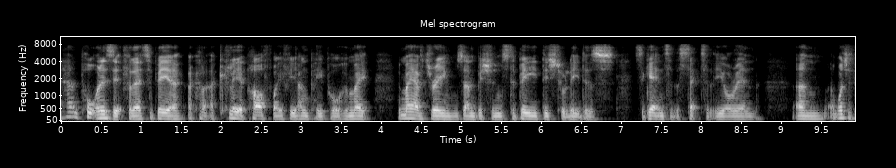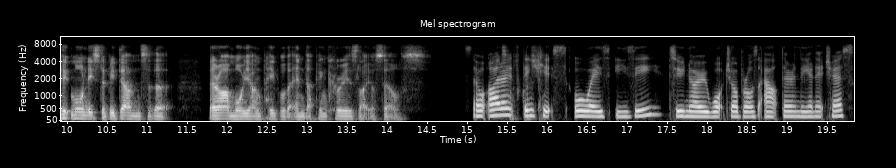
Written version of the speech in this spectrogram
How important is it for there to be a, a, kind of a clear pathway for young people who may who may have dreams, ambitions to be digital leaders, to get into the sector that you're in? Um, what do you think more needs to be done so that there are more young people that end up in careers like yourselves? So I don't think it's always easy to know what job roles are out there in the NHS.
